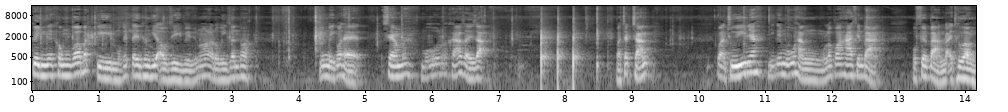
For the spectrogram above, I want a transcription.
kinh hay không có bất kỳ một cái tên thương hiệu gì vì nó là đồ bình dân thôi. Nhưng mình có thể xem mũ nó khá dày dặn. Và chắc chắn, các bạn chú ý nhé những cái mũ hàng nó có hai phiên bản. Một phiên bản loại thường,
